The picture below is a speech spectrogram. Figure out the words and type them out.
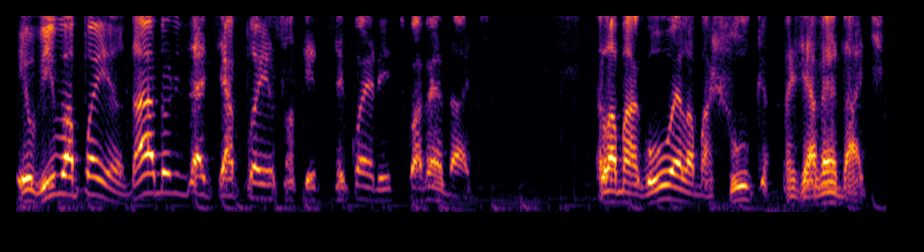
Eu vivo apanhando. Ah, Donizete, se apanha, só tento ser coerente com a verdade. Ela magoa, ela machuca, mas é a verdade.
